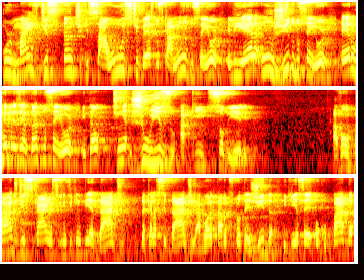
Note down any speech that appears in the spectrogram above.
por mais distante que Saul estivesse dos caminhos do Senhor, ele era ungido do Senhor, era um representante do Senhor, então tinha juízo aqui sobre ele. A vontade de escárnio significa impiedade daquela cidade, agora que estava desprotegida e que ia ser ocupada,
